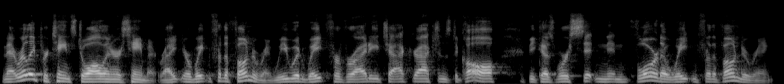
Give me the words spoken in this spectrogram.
And that really pertains to all entertainment, right? You're waiting for the phone to ring. We would wait for variety attractions to call because we're sitting in Florida waiting for the phone to ring.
